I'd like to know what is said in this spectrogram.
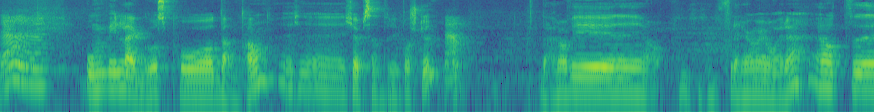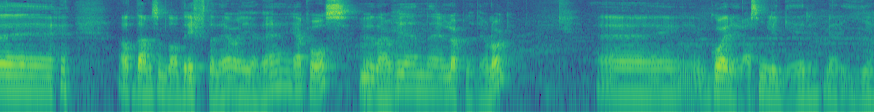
Ja, ja, Om vi legger oss på downtown, eh, kjøpesenteret i Porsgrunn. ja. Der har vi flere ganger i året at, eh, at dem som da drifter det og gir det, er på oss. Mm. Der har vi en løpende dialog. Gårder som ligger mer i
